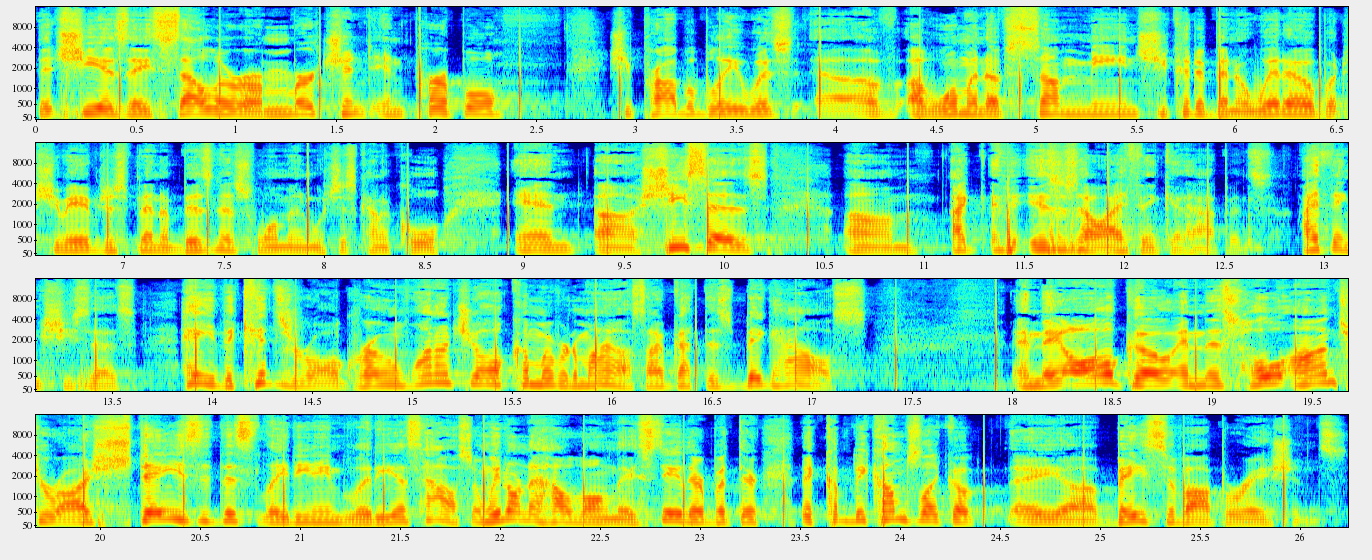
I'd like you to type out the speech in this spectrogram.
that she is a seller or merchant in purple. She probably was a, a, woman of some means. She could have been a widow, but she may have just been a businesswoman, which is kind of cool. And uh, she says, um, I, This is how I think it happens. I think she says, Hey, the kids are all grown. Why don't you all come over to my house? I've got this big house. And they all go, and this whole entourage stays at this lady named Lydia's house. And we don't know how long they stay there, but it becomes like a, a, uh, base of operations.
